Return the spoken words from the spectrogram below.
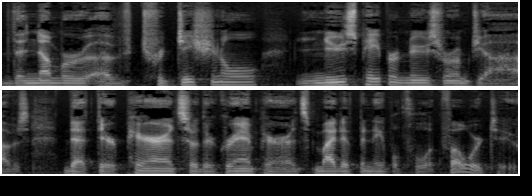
the number of traditional newspaper newsroom jobs that their parents or their grandparents might have been able to look forward to,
